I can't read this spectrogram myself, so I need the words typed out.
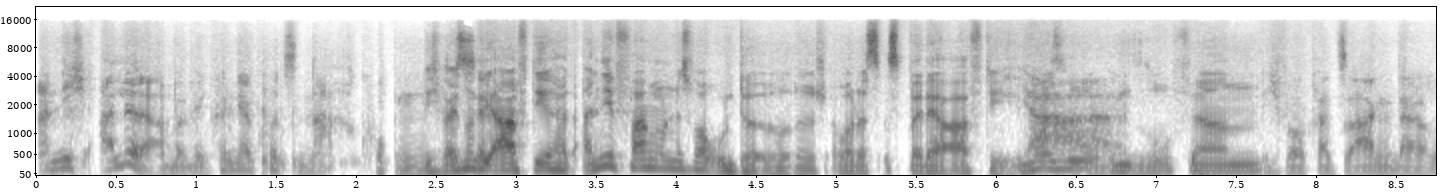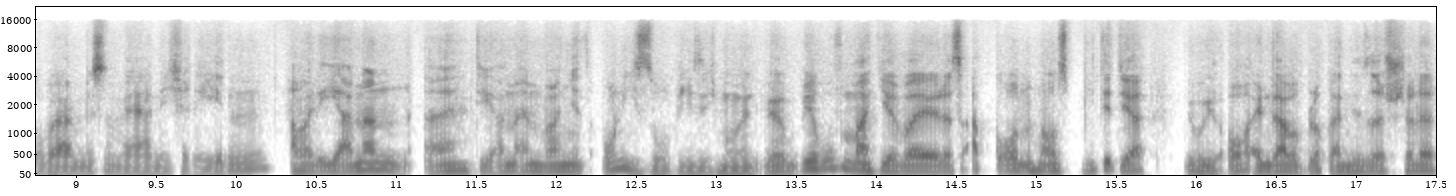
Na, nicht alle, aber wir können ja kurz nachgucken. Ich weiß nur, die AfD hat angefangen und es war unterirdisch. Aber das ist bei der AfD ja, immer so. Insofern. Ich wollte gerade sagen, darüber müssen wir ja nicht reden. Aber die anderen, äh, die anderen waren jetzt auch nicht so riesig. Moment. Wir, wir rufen mal hier, weil das Abgeordnetenhaus bietet ja übrigens auch einen Werbeblock an dieser Stelle.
